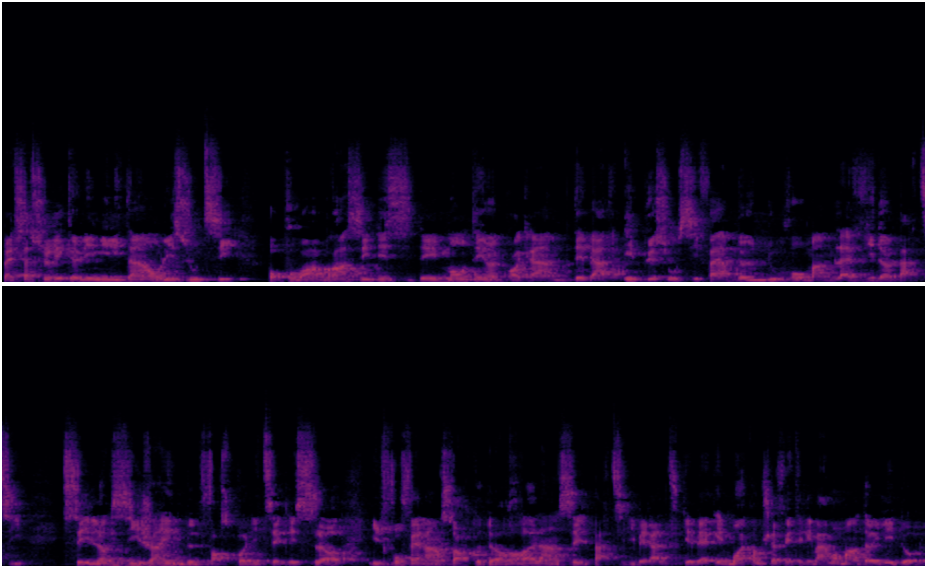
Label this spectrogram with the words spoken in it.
ben, s'assurer que les militants ont les outils pour pouvoir brasser des idées, monter un programme, débattre et puissent aussi faire de nouveaux membres. La vie d'un parti, c'est l'oxygène d'une force politique. Et cela, il faut faire en sorte de relancer le Parti libéral du Québec. Et moi, comme chef intérimaire, mon mandat, il est double.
